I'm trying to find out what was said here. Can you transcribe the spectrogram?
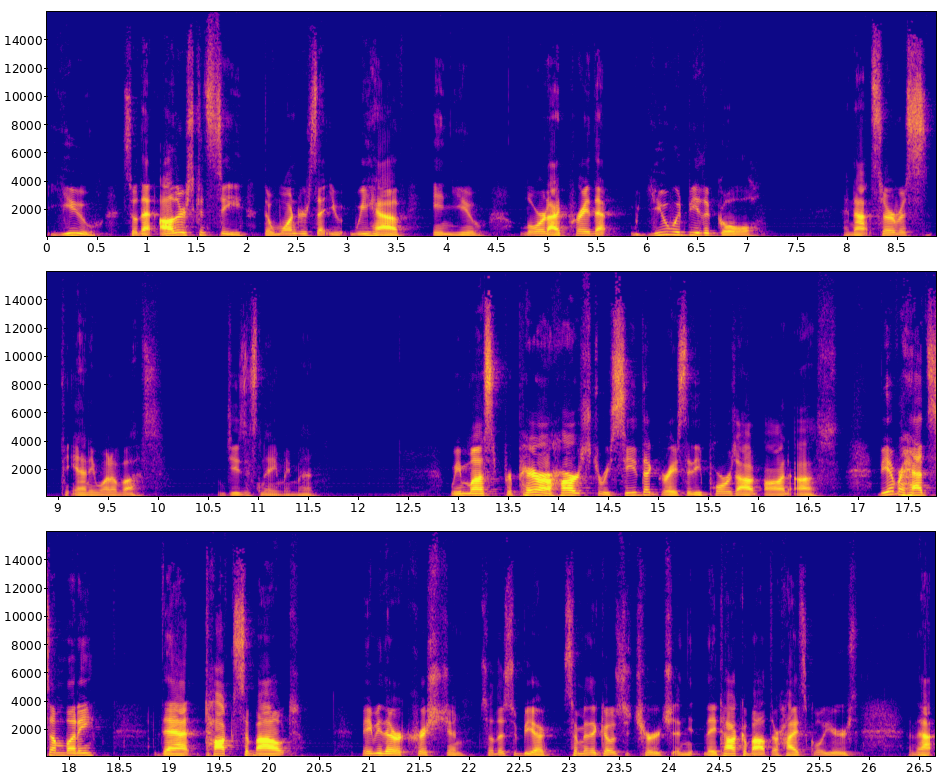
you so that others can see the wonders that you, we have in you. Lord, I pray that you would be the goal and not service to any one of us. In Jesus' name, amen. We must prepare our hearts to receive that grace that He pours out on us. Have you ever had somebody that talks about maybe they're a Christian? So this would be a, somebody that goes to church and they talk about their high school years, and that,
